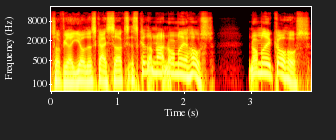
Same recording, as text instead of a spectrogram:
So if you're like, yo, this guy sucks, it's because I'm not normally a host, normally a co host.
